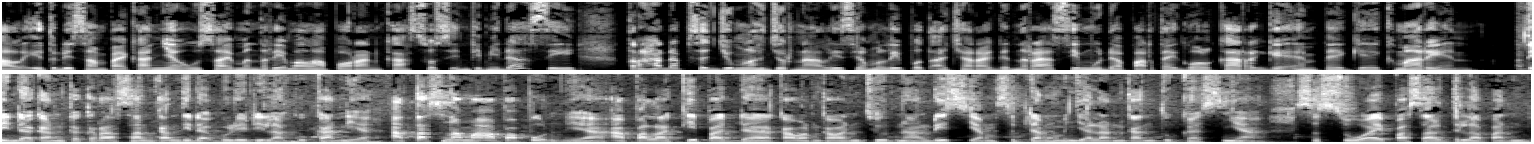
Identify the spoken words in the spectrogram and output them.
Hal itu disampaikannya usai menerima laporan kasus intimidasi terhadap sejumlah jurnalis yang meliput acara generasi muda Partai Golkar GMPG kemarin tindakan kekerasan kan tidak boleh dilakukan ya atas nama apa pun ya apalagi pada kawan-kawan jurnalis yang sedang menjalankan tugasnya. Sesuai pasal 18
